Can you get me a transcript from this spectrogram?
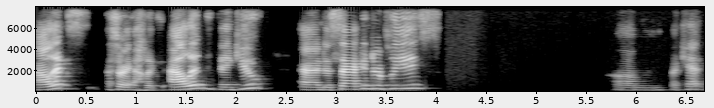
Alex, sorry, Alex, Alan, thank you. And a seconder, please. Um, I can't,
